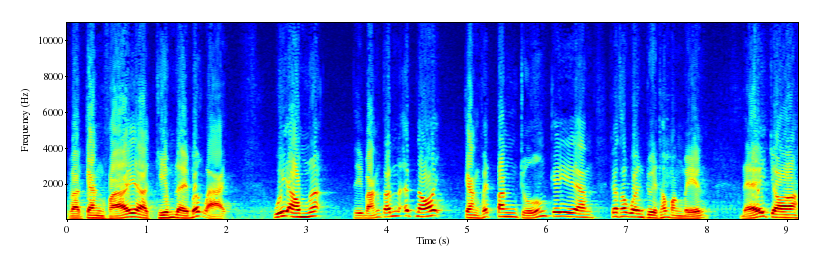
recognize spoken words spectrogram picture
và cần phải à, kiệm lề bớt lại. Quý ông đó thì bản tính ít nói, cần phải tăng trưởng cái à, cái thói quen truyền thông bằng miệng để cho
